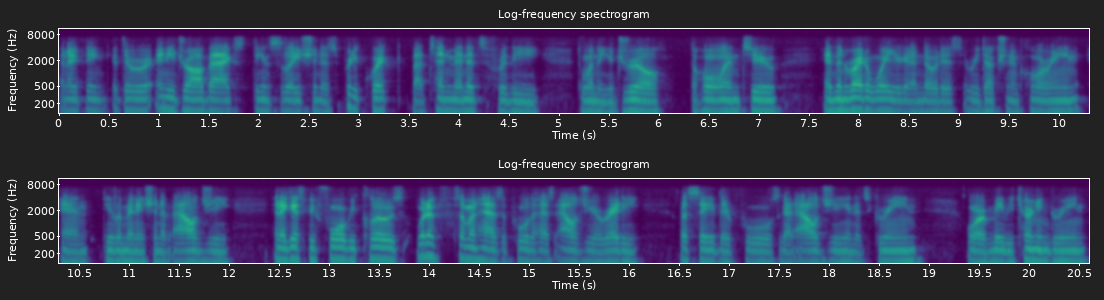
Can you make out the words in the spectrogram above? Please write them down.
And I think if there were any drawbacks, the installation is pretty quick, about 10 minutes for the the one that you drill the hole into. And then right away you're going to notice a reduction in chlorine and the elimination of algae and I guess before we close, what if someone has a pool that has algae already? Let's say their pool's got algae and it's green, or maybe turning green.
